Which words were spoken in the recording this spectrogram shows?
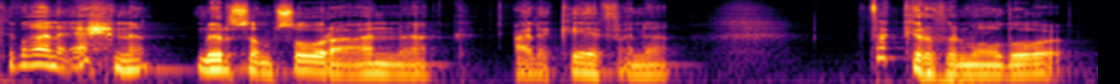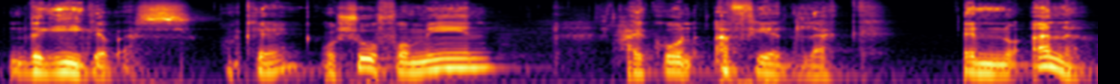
تبغانا إحنا نرسم صورة عنك على كيفنا. فكروا في الموضوع دقيقة بس أوكي؟ وشوفوا مين حيكون أفيد لك. إنه أنا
